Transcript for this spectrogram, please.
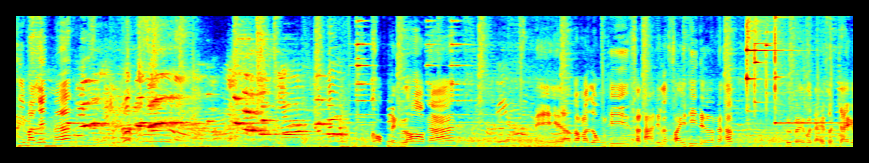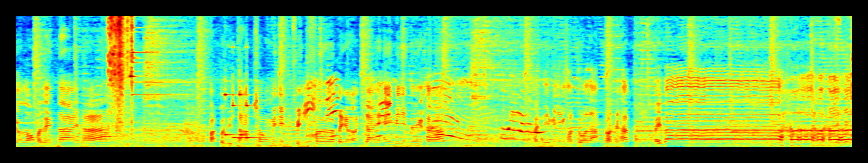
ที่มาเล่นนะครบหนึ่งรอบนะ นี่เราก็มาลงที่สถานีรถไฟที่เดิมนะครับ เพื่อนๆคนไหนสนใจก็ลองมาเล่นได้นะฝากกดติดตามช่องมินินฟินเฟอร์เป็นกำลังใจให้มินินด้วยครับวันนี้มินินขอตัวลาไปก่อนนะครับบ๊ายบาย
